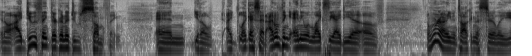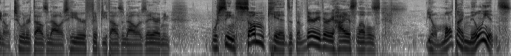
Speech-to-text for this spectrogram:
You know, I do think they're going to do something. And you know, I like I said, I don't think anyone likes the idea of. And we're not even talking necessarily, you know, two hundred thousand dollars here, fifty thousand dollars there. I mean, we're seeing some kids at the very, very highest levels, you know, multi millions.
